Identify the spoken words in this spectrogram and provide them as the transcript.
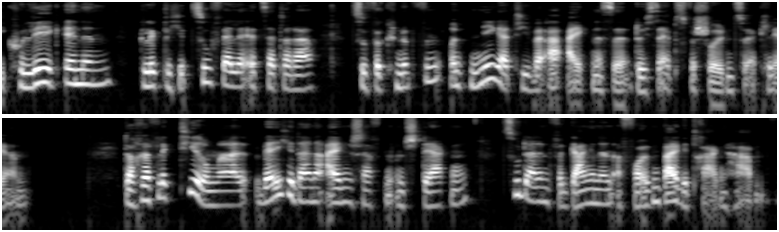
die KollegInnen, glückliche Zufälle etc., zu verknüpfen und negative Ereignisse durch Selbstverschulden zu erklären. Doch reflektiere mal, welche deiner Eigenschaften und Stärken zu deinen vergangenen Erfolgen beigetragen haben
